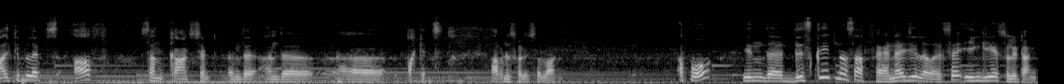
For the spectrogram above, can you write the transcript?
multiples of some constant அந்த அந்த பாக்கெட்ஸ் அப்படின்னு சொல்லி சொல்லுவாங்க. அப்போது இந்த டிஸ்கிரீட்னஸ் ஆஃப் எனர்ஜி லெவல்ஸை இங்கேயே சொல்லிட்டாங்க.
